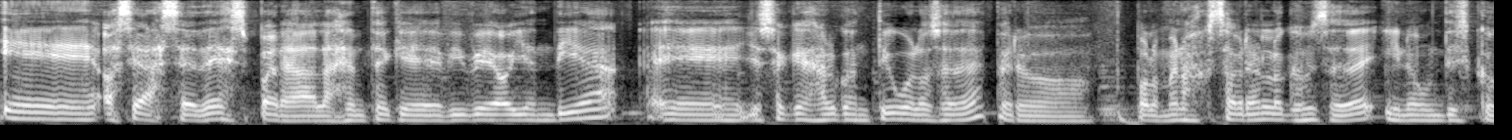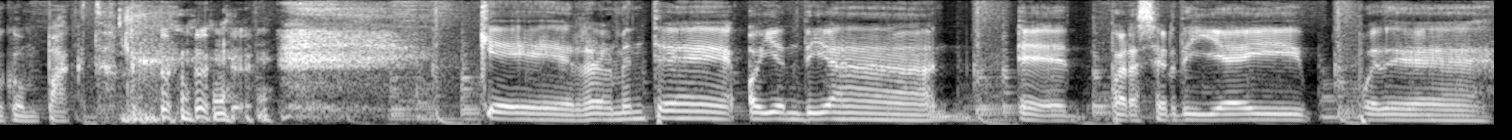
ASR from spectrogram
Eh, o sea, CDs para la gente que vive hoy en día. Eh, yo sé que es algo antiguo los CDs, pero por lo menos sabrán lo que es un CD y no un disco compacto. que realmente hoy en día para ser DJ puede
